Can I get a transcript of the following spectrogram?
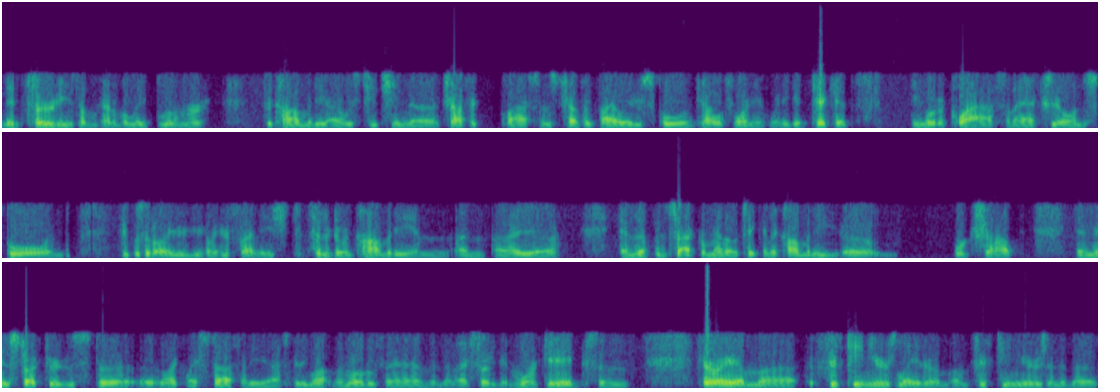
mid thirties, I'm kind of a late bloomer to comedy. I was teaching uh, traffic classes, traffic violator school in California. When you get tickets, you go to class, and I actually owned a school. And people said, "Oh, you're, you know, you're funny. You should consider doing comedy." And I'm, I uh, ended up in Sacramento taking a comedy uh, workshop and the instructor just uh, liked my stuff, and he asked me to go out on the road with him, and then I started getting more gigs, and here I am. Uh, 15 years later, I'm, I'm 15 years into the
